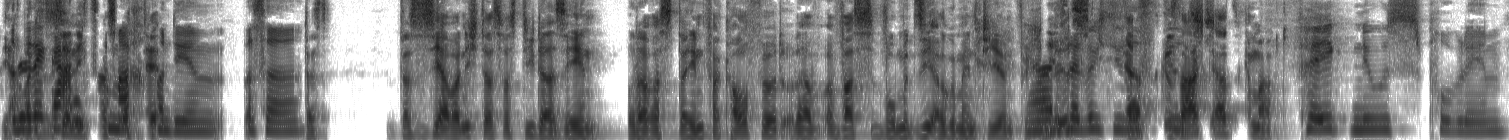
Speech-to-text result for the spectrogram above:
Ja, also er hat gar ja nichts das, gemacht der, von dem, was er. Das, das ist ja aber nicht das, was die da sehen oder was dahin verkauft wird oder was, womit sie argumentieren. Für ja, das ist halt wirklich dieses, er hat gesagt, er hat's gemacht. Fake News Problem.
